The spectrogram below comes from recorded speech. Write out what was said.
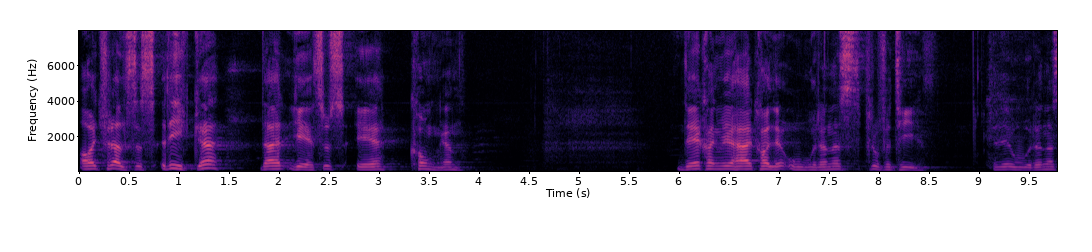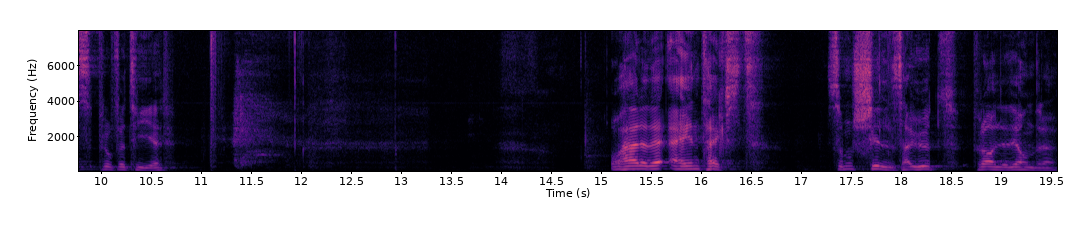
av et frelsesrike der Jesus er kongen. Det kan vi her kalle ordenes profeti eller ordenes profetier. Og Her er det én tekst som skiller seg ut fra alle de andre.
